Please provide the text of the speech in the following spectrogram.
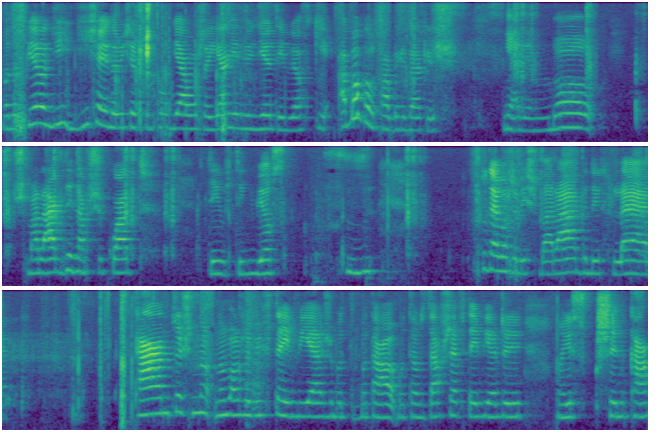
bo dopiero dzi, dzisiaj do mi się przypomniało, że ja nie zwiedziłem tej wioski, a mogą tam być jakieś, nie wiem, bo szmaragdy na przykład w tych, w tych wioskach. Tutaj może być szmaragdy, chleb. Tam coś, no, no może być w tej wieży, bo, bo, ta, bo tam zawsze w tej wieży no, jest skrzynka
